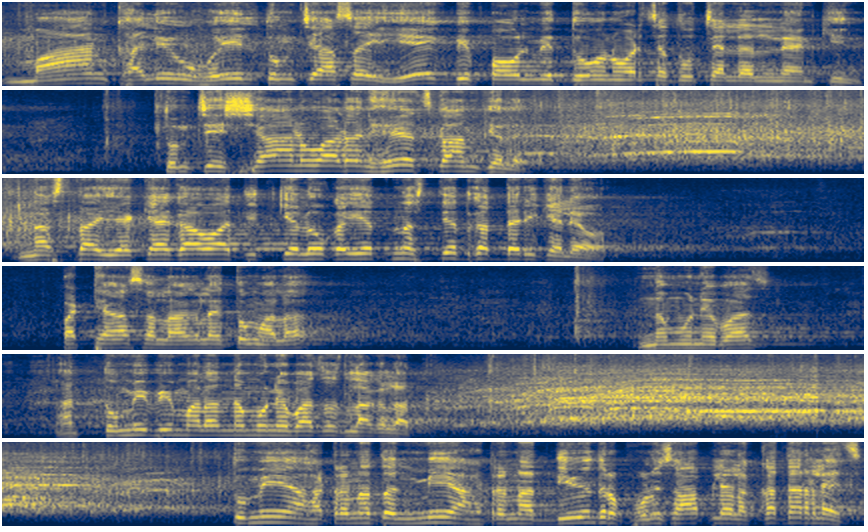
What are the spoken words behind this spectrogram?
मान खाली होईल तुमचे असं एक बी पाऊल मी दोन वर्षात उचललेलं नाही आणखीन. तुमची शान वाढण हेच काम केलं नसता एका गावात इतके लोक येत नसतेत गद्दारी केल्यावर. पठ्ठ्या असा लागलाय तुम्हाला? नमुनेबाज. आणि तुम्ही बी मला नमुनेबाजच लागलात. तुम्ही हटनात आणि मी हटनात. देवेंद्र फडणवीस आपल्याला कतारलायच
